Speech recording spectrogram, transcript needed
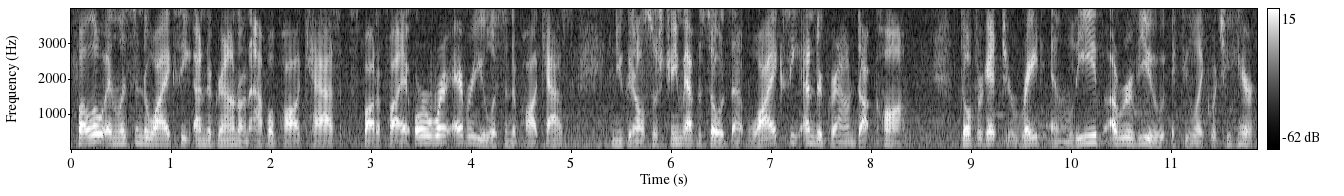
Follow and listen to YXE Underground on Apple Podcasts, Spotify, or wherever you listen to podcasts. And you can also stream episodes at yxeunderground.com. Don't forget to rate and leave a review if you like what you hear.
